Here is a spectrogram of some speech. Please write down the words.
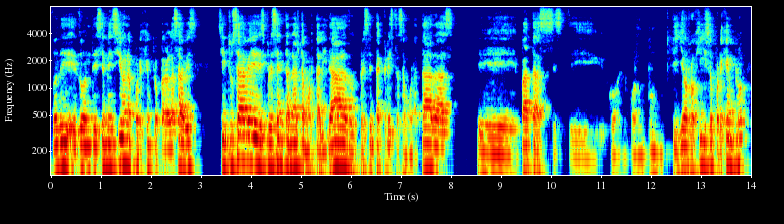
donde, donde se menciona, por ejemplo, para las aves, si tus aves presentan alta mortalidad o presentan crestas amoratadas, eh, patas este, con, puntilleo rojizo, por ejemplo,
